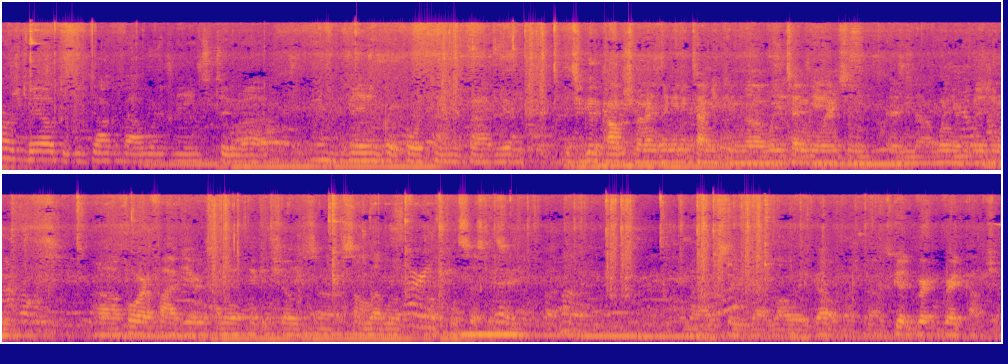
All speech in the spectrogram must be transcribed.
First, Bill, could you talk about what it means to uh, win the division for the fourth time in five years? It's a good accomplishment. I think anytime you can uh, win 10 games and, and uh, win your division uh, four out of five years, I mean, I think it shows uh, some level of, of consistency. But um, you know, obviously, you've got a long way to go. But uh, it's good, great, great accomplishment.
